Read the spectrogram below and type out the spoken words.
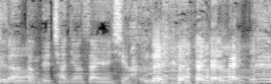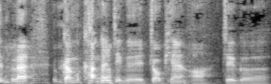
只能等着《锵锵三人行》。对。来，咱们看看这个照片啊，这个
